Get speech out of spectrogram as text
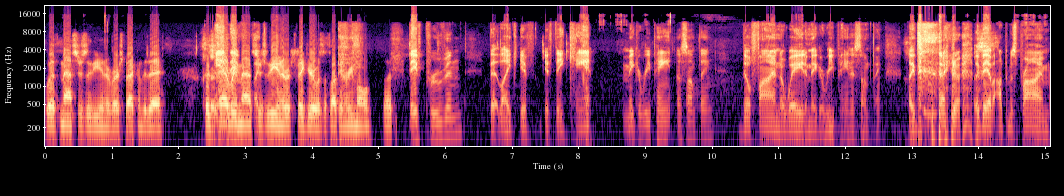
with Masters of the Universe back in the day. Because And every Masters like- of the Universe figure was a fucking remold. But They've proven that like if if they can't make a repaint of something, they'll find a way to make a repaint of something. Like you know, like they have Optimus Prime,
